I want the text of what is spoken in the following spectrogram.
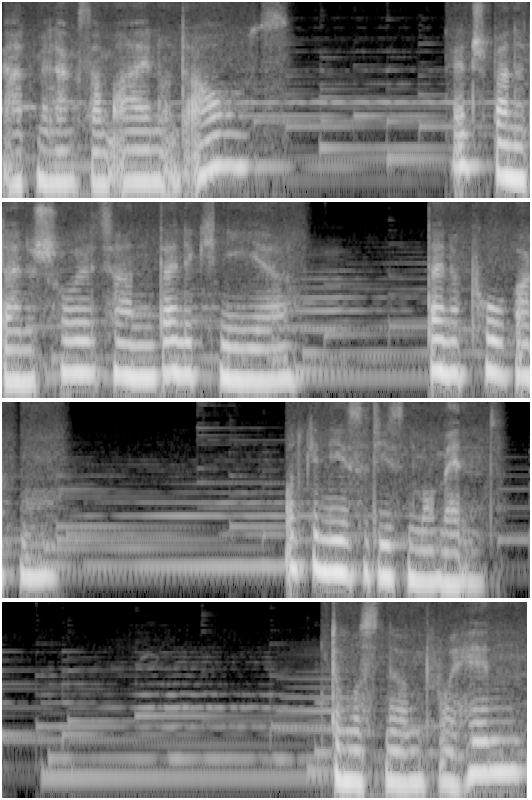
Atme langsam ein und aus. Entspanne deine Schultern, deine Knie, deine Pobacken und genieße diesen Moment. Du musst nirgendwo hin.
